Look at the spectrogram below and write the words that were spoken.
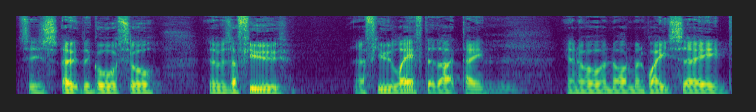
He says, out the go. So there was a few, a few left at that time. Mm-hmm. You know, Norman Whiteside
